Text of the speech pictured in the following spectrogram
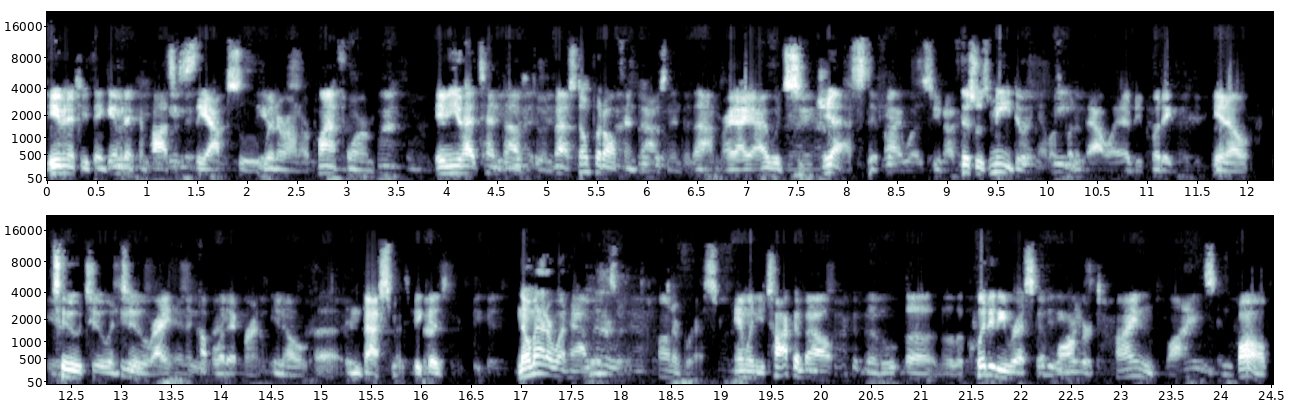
even if you think Infinite Composites is the absolute winner on our platform, if you had 10,000 to invest, don't put all 10,000 into them, right? I, I, would suggest if I was, you know, if this was me doing it, let's put it that way, I'd be putting, you know, two, two, and two, right, in a couple of different, you know, uh, investments because no matter what happens, there's a ton of risk. And when you talk about the, the, the liquidity risk of longer timelines involved,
